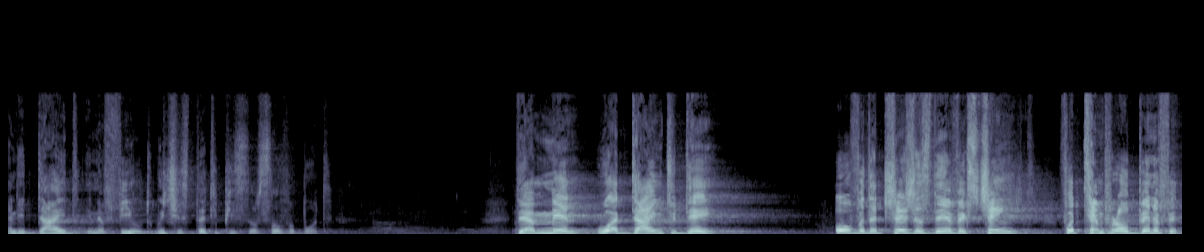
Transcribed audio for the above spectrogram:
And he died in a field which is 30 pieces of silver bought. There are men who are dying today over the treasures they have exchanged for temporal benefit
